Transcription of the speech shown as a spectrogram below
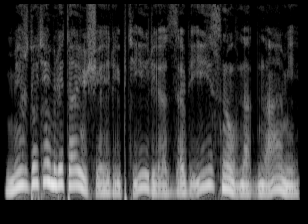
Между тем летающая рептилия, зависнув над нами,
